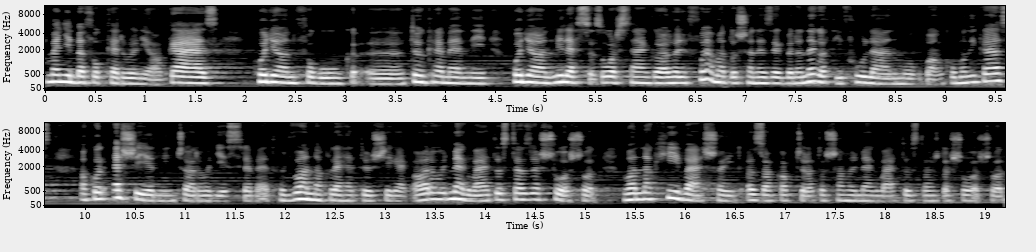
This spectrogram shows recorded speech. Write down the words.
mennyibe fog kerülni a gáz, hogyan fogunk tönkre menni, hogyan, mi lesz az országgal, hogy folyamatosan ezekben a negatív hullámokban kommunikálsz, akkor esélyed nincs arra, hogy észreved, hogy vannak lehetőségek arra, hogy megváltoztasd a sorsod. Vannak hívásaid azzal kapcsolatosan, hogy megváltoztasd a sorsod.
